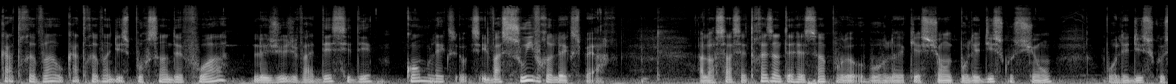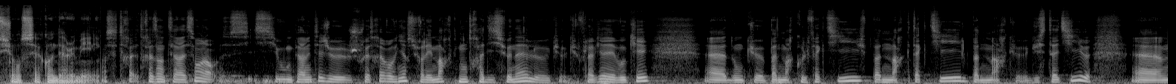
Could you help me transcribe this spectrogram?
80 ou 90% des fois, le juge va décider comme il va suivre l'expert. Alors ça, c'est très intéressant pour, pour les questions, pour les discussions, pour les discussions secondary meaning. C'est très, très intéressant. Alors, si, si vous me permettez, je, je souhaiterais revenir sur les marques non traditionnelles euh, que, que Flavia a évoquées. Euh, donc, euh, pas de marque olfactive, pas de marque tactile, pas de marque gustative. Euh,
